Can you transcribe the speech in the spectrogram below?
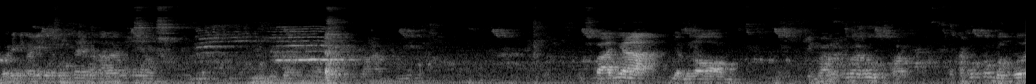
Gue dikit lagi mau selesai masalahnya. Banyak, ya belum. Gimana gue aduh, aku kok bebel.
